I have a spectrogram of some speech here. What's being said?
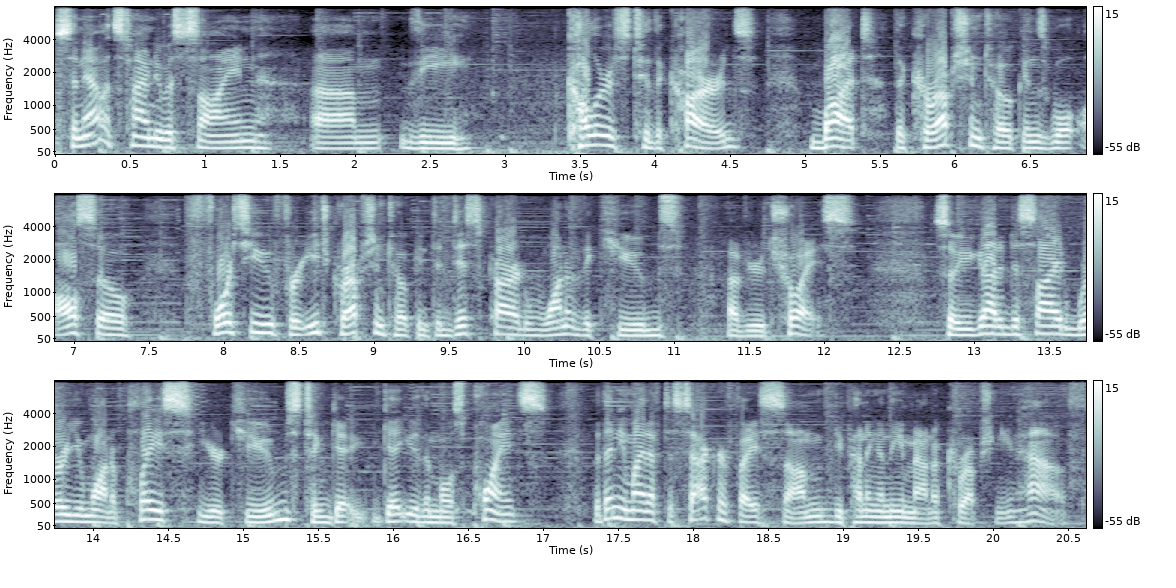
So now it's time to assign um, the colors to the cards, but the corruption tokens will also force you for each corruption token to discard one of the cubes of your choice. So you got to decide where you want to place your cubes to get, get you the most points, but then you might have to sacrifice some depending on the amount of corruption you have.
